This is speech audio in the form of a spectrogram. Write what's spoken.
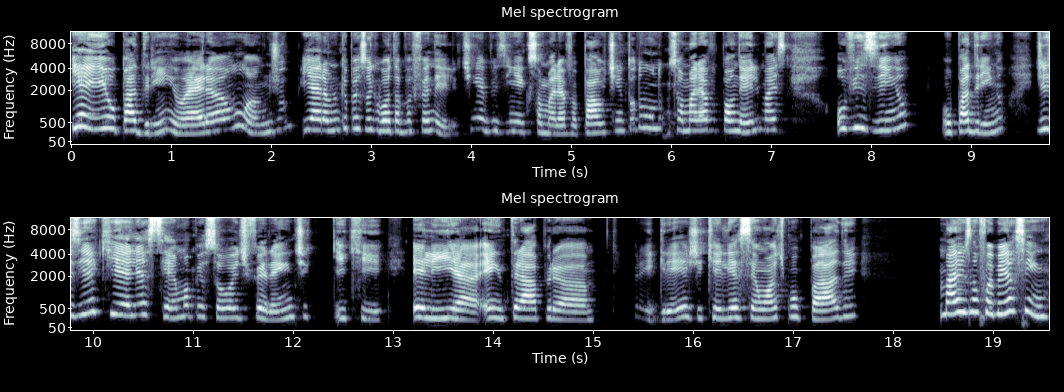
E aí, o padrinho era um anjo e era a única pessoa que botava fé nele. Tinha vizinha que só malhava pau, tinha todo mundo que só malhava pau nele, mas o vizinho, o padrinho, dizia que ele ia ser uma pessoa diferente e que ele ia entrar pra, pra igreja, que ele ia ser um ótimo padre. Mas não foi bem assim.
